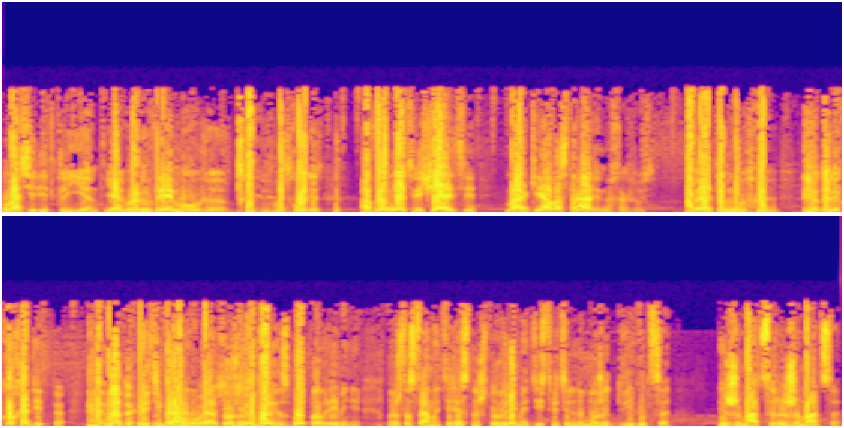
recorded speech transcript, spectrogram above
У вас сидит клиент, я говорю, время уже подходит, а вы мне отвечаете, Майк, я в Австралии нахожусь. Поэтому что далеко ходить-то? Надо прийти да, Да, тоже сбой, сбой по времени. Но что самое интересное, что время действительно может двигаться и сжиматься, и разжиматься.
